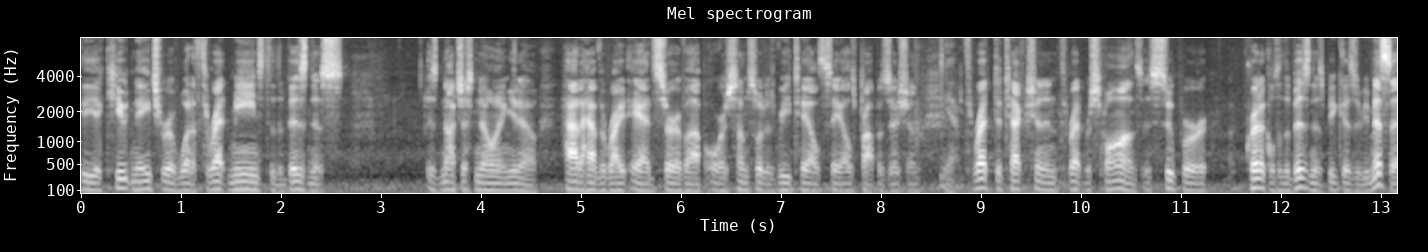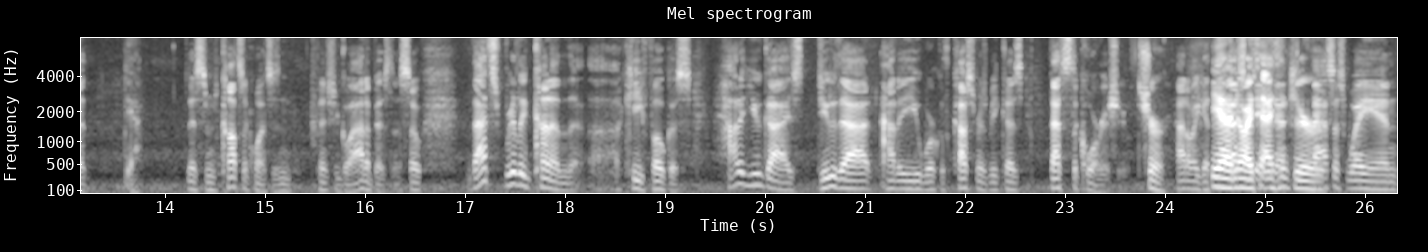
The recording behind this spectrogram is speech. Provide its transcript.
the acute nature of what a threat means to the business is not just knowing, you know, how to have the right ad serve up or some sort of retail sales proposition. Yeah. Threat detection and threat response is super critical to the business because if you miss it, Yeah. There's some consequences and potentially go out of business. So that's really kind of the, uh, a key focus. How do you guys do that? How do you work with customers? Because that's the core issue. Sure. How do I get Yeah, the best no, I th- I think you're- fastest way in?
